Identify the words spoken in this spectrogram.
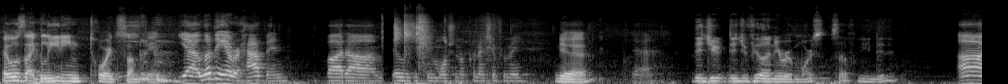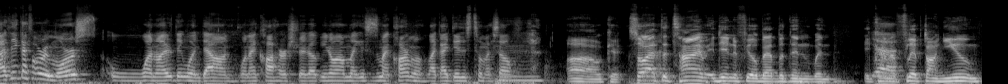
It was like leading towards something. yeah, nothing ever happened, but um, it was just an emotional connection for me. Yeah. Yeah. Did you did you feel any remorse and stuff when you did it? Uh, I think I felt remorse when everything went down. When I caught her straight up, you know, I'm like, this is my karma. Like I did this to myself. Oh, okay. So at the time it didn't feel bad, but then when it kind of flipped on you,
